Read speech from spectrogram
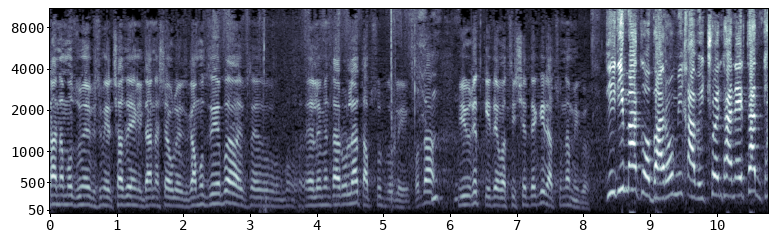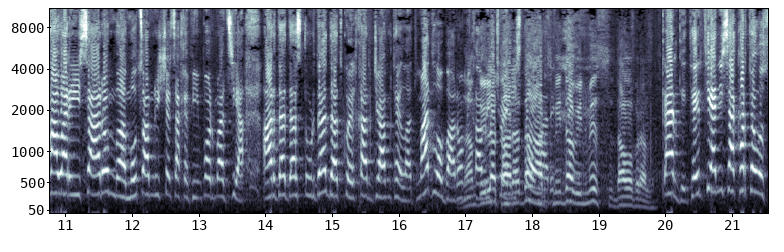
თანამოძმეების მიერ ჩადენილი დანაშაულების გამოძიება ელემენტარულად აბსურდული იყო და მივიღეთ კიდევაც ის შედეგი, რაც უნდა მიგვიღოს. დიდი მადლობა, რომ იყავით ჩვენთან ერთად. თავარი ისაა, რომ მოწამვლის შესახებ ინფორმაცია არ დადასტურდა და თქვენ ხარ ჯანმრთელად. მადლობა, რომ იყავით ჩვენი სტუმარი. ნამდვილად არა და არც მინდა ვინმეს დავაბრალო. კარგით, ერთიანი საქართველოს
